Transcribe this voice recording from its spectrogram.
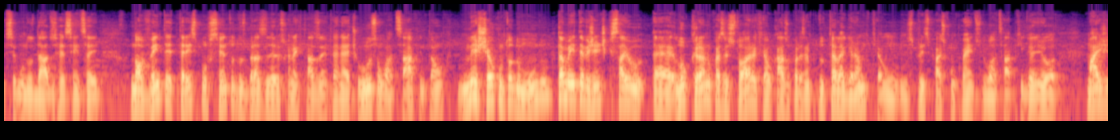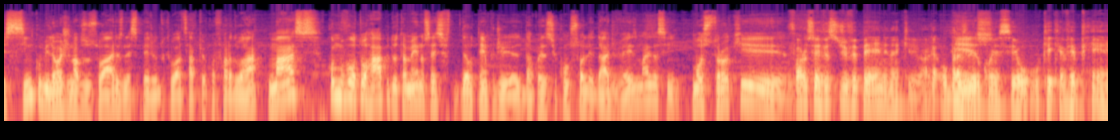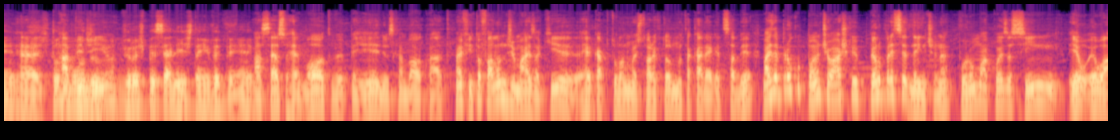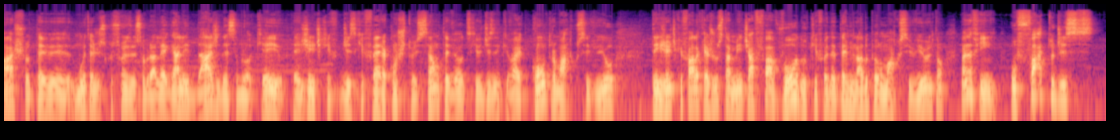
Segundo dados recentes aí, 93% dos brasileiros conectados à internet usam o WhatsApp, então mexeu com todo mundo. Também teve gente que saiu é, lucrando com essa história, que é o caso, por exemplo, do Telegram, que é um dos principais concorrentes do WhatsApp, que ganhou mais de 5 milhões de novos usuários nesse período que o WhatsApp ficou fora do ar. Mas, como voltou rápido também, não sei se deu tempo de, da coisa se consolidar de vez, mas assim, mostrou que. Fora o serviço de VPN, né? Que o brasileiro Isso. conheceu o que é VPN. É, Todo rapidinho. mundo virou especialista em VPN. Acesso remoto, VPN, o Escambau 4. Mas enfim, tô falando demais aqui, recapitulando uma história que todo mundo tá careca de saber. Mas é preocupante, eu acho que pelo precedente, né? Por uma coisa assim, eu, eu acho acho, teve muitas discussões sobre a legalidade desse bloqueio. Tem gente que diz que fere a Constituição, teve outros que dizem que vai contra o Marco Civil. Tem gente que fala que é justamente a favor do que foi determinado pelo Marco Civil. Então, mas enfim, o fato de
